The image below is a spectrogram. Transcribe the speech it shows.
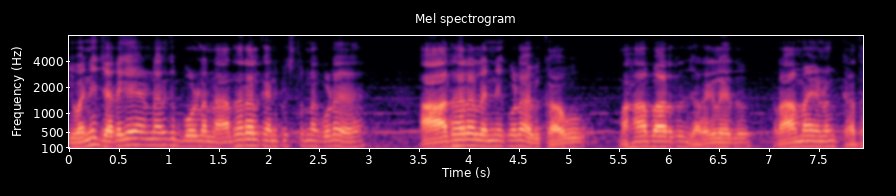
ఇవన్నీ జరిగాయి అనడానికి బోల్డన్న ఆధారాలు కనిపిస్తున్నా కూడా ఆ ఆధారాలన్నీ కూడా అవి కావు. మహాభారతం జరగలేదు. రామాయణం కథ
